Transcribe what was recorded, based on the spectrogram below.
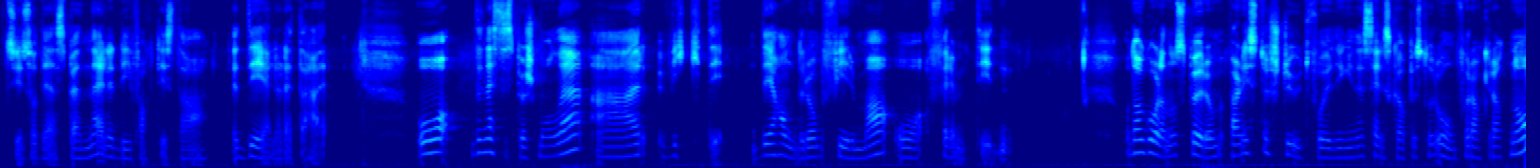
syns at det er spennende, eller de faktisk da deler dette her. Og det neste spørsmålet er viktig. Det handler om firma og fremtiden. Og Da går det an å spørre om hva er de største utfordringene selskapet står overfor akkurat nå,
